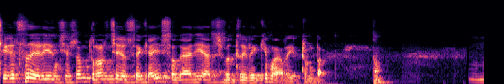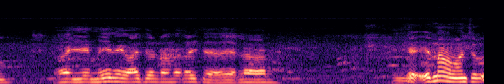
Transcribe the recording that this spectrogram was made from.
ചികിത്സ തേടിയതിനു ശേഷം തുടർ ചികിത്സയ്ക്കായി സ്വകാര്യ ആശുപത്രിയിലേക്ക് മാറിയിട്ടുണ്ട്. ഈ മീൻ വാങ്ങിച്ചുകൊണ്ട് വന്ന് കഴിച്ചത് എല്ലാം എ- എന്നാണ് വാങ്ങിച്ചത്?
